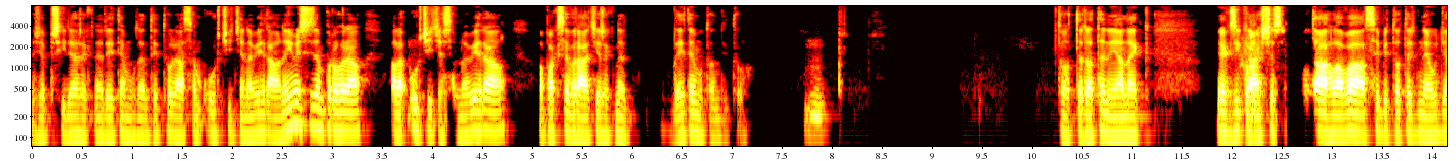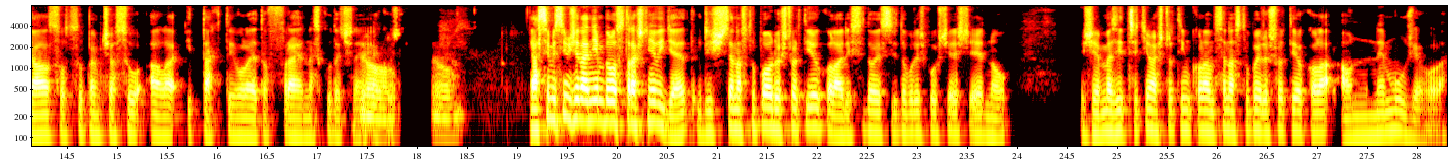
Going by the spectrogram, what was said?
že přijde a řekne, dejte mu ten titul, já jsem určitě nevyhrál. Nevím, jestli jsem prohrál, ale určitě jsem nevyhrál. A pak se vrátí, řekne, Dejte mu ten titul. Hmm. To teda ten Janek, jak říká, ještě se potá hlava, asi by to teď neudělal s odstupem času, ale i tak, ty vole, je to frajer neskutečný. Jo, Jako, jo. Já si myslím, že na něm bylo strašně vidět, když se nastupoval do čtvrtého kola, když si to, jestli to budeš pouštět ještě jednou, že mezi třetím a čtvrtým kolem se nastupuje do čtvrtého kola a on nemůže, vole.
